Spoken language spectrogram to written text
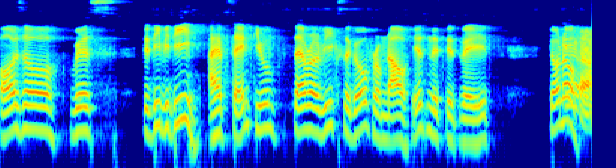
also with the DVD I have sent you several weeks ago from now, isn't it this way? don't know. Yeah,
